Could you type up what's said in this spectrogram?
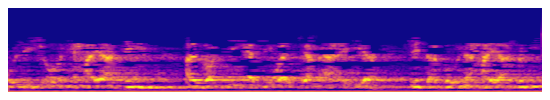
كل شؤون حياتهم الفردية والجماعية لتكون حياتهم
